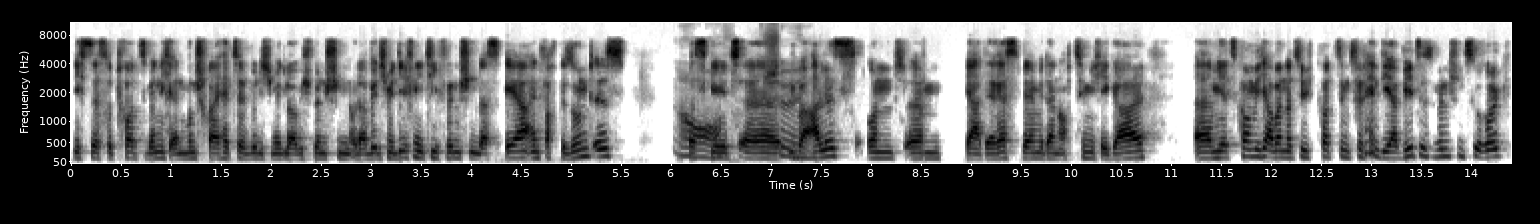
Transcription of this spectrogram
Nichtsdestotrotz, wenn ich einen Wunsch frei hätte, würde ich mir, glaube ich, wünschen oder würde ich mir definitiv wünschen, dass er einfach gesund ist. Oh, das geht äh, über alles. Und ähm, ja, der Rest wäre mir dann auch ziemlich egal. Ähm, jetzt komme ich aber natürlich trotzdem zu den Diabeteswünschen zurück.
